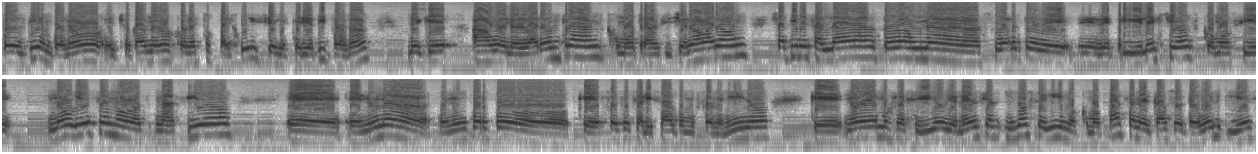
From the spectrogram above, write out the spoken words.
todo el tiempo, ¿no? Eh, chocándonos con estos prejuicios y estereotipos, ¿no? De que, ah, bueno, el varón trans, como transicionó a varón, ya tiene saldada toda una suerte de, de privilegios como si no hubiésemos nacido eh, en, una, en un cuerpo que fue socializado como femenino, que no hemos recibido violencias y no seguimos, como pasa en el caso de Tehuel, y es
